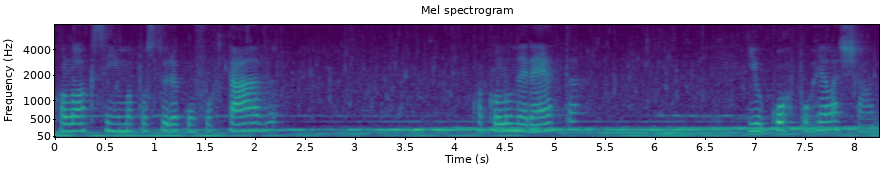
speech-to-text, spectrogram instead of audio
Coloque-se em uma postura confortável coluna ereta e o corpo relaxado.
